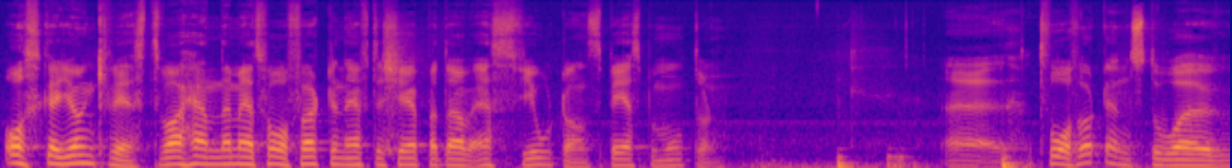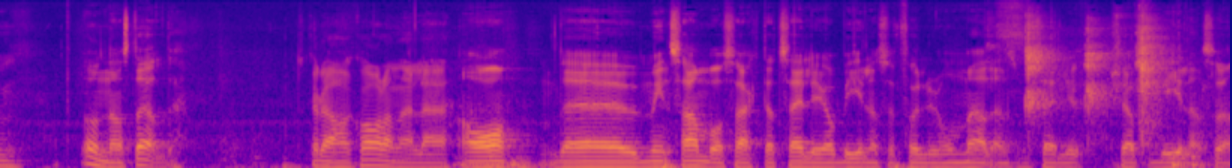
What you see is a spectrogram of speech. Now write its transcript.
Oskar Ljungqvist, vad hände med 240 efter köpet av S14? Spes på motorn. Eh, 240 står undanställd. Ska du ha kvar den eller? Ja, det, min sambo har sagt att säljer jag bilen så följer hon med den som säljer, köper bilen. Så. Ja,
